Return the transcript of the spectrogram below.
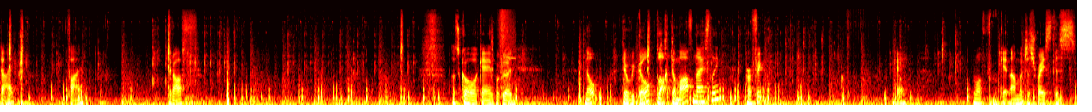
Die. Fine. Get off. Let's go. Okay, we're good. Nope. There we go. Blocked them off nicely. Perfect. Well, fuck it. I'm gonna just race this.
